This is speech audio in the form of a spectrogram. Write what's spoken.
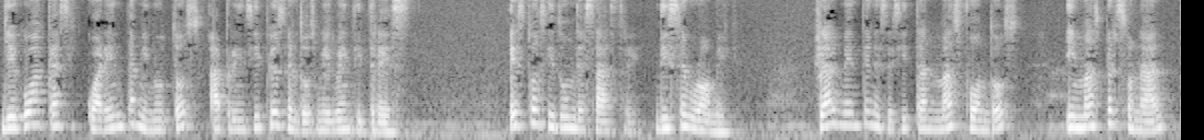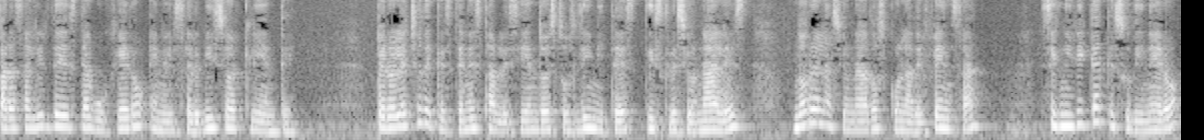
llegó a casi 40 minutos a principios del 2023. Esto ha sido un desastre, dice Romig. Realmente necesitan más fondos y más personal para salir de este agujero en el servicio al cliente. Pero el hecho de que estén estableciendo estos límites discrecionales no relacionados con la defensa significa que su dinero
